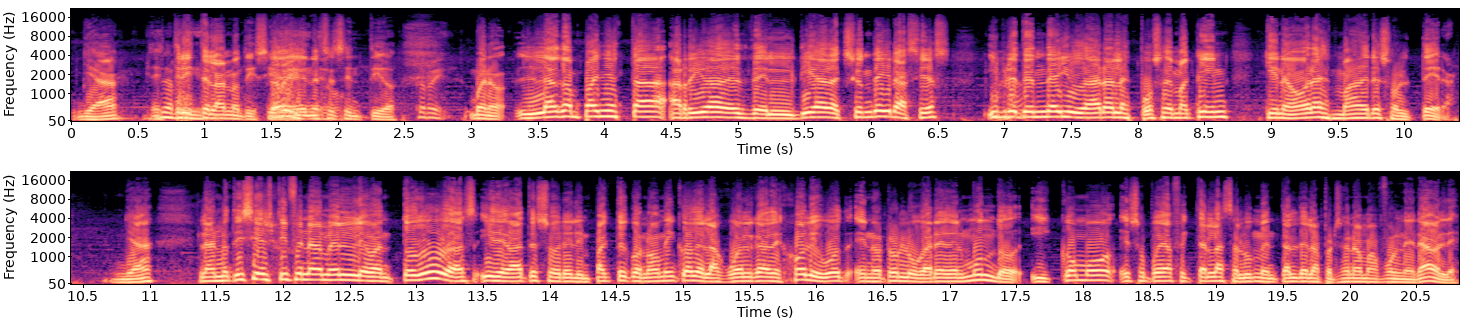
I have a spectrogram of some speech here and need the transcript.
Ya, es Terrible. triste la noticia Terrible, en ese oh. sentido. Terrible. Bueno, la campaña está arriba desde el Día de Acción de Gracias y pretende ayudar a la esposa de McLean, quien ahora es madre soltera. ¿Ya? La noticia de Stephen Amell levantó dudas y debates sobre el impacto económico de las huelgas de Hollywood en otros lugares del mundo y cómo eso puede afectar la salud mental de las personas más vulnerables.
